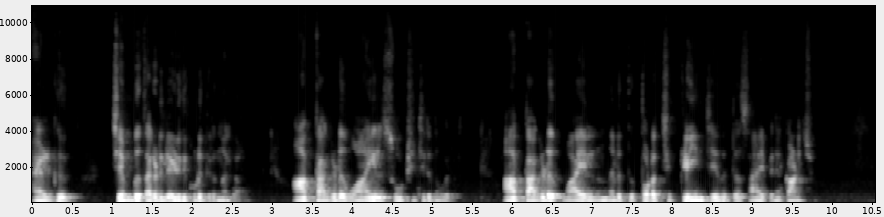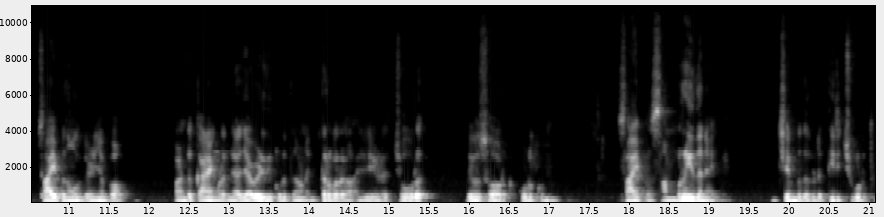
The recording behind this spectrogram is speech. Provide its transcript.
അയാൾക്ക് ചെമ്പ് തകിടിൽ എഴുതി കൊടുത്തിരുന്നല്ലോ. ആ തകിട് വായിൽ സൂക്ഷിച്ചിരുന്നു വരും ആ തകിട് വായിൽ നിന്നെടുത്ത് തുടച്ച് ക്ലീൻ ചെയ്തിട്ട് സായിപ്പിനെ കാണിച്ചു. സായിപ്പ് നോക്കിക്കഴിഞ്ഞപ്പോൾ പണ്ട് കായംകുളം രാജാവ് എഴുതി കൊടുത്തതാണ് ഇത്ര പറ അരിയുടെ ചോറ് ദിവസം അവർക്ക് കൊടുക്കും. സായിപ്പ് സംപ്രീതനായി ചെമ്പ് തകിട് തിരിച്ചു കൊടുത്തു.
